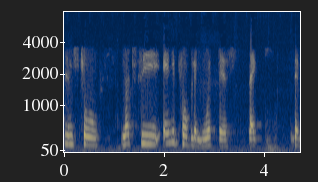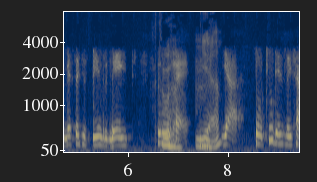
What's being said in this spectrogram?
seems to not see any problem with this. Like the message is being relayed through, Through her. her. Yeah. Yeah. So two days later,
